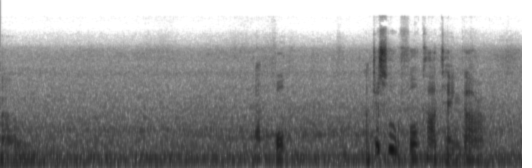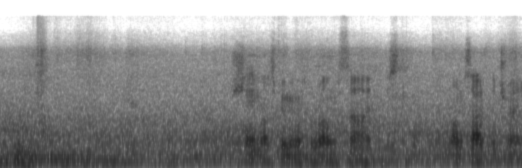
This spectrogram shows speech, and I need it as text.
Um, that four... I just saw a four-car Tangara. Shame I was filming on the wrong side, wrong side of the train.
